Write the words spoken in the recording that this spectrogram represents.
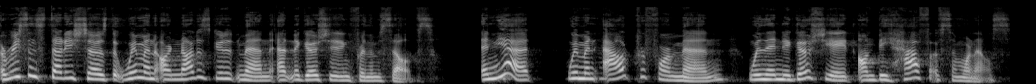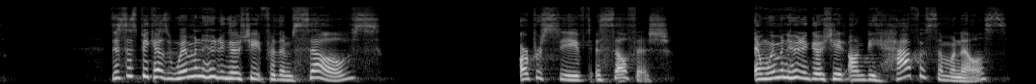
A recent study shows that women are not as good as men at negotiating for themselves. And yet, women outperform men when they negotiate on behalf of someone else. This is because women who negotiate for themselves are perceived as selfish. And women who negotiate on behalf of someone else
